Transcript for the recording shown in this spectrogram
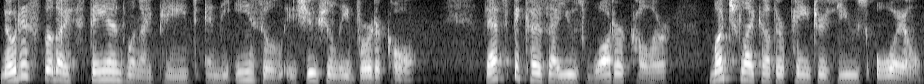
Notice that I stand when I paint and the easel is usually vertical. That's because I use watercolor much like other painters use oil.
